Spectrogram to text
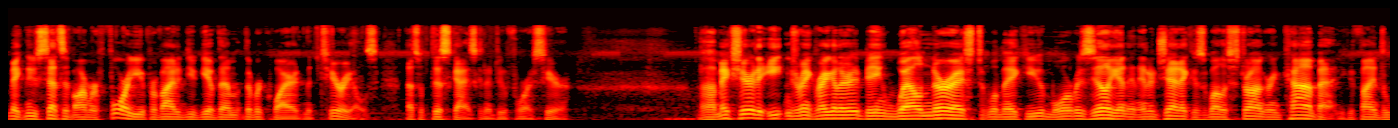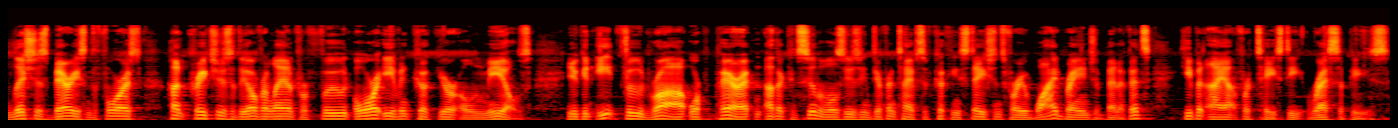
make new sets of armor for you, provided you give them the required materials. That's what this guy's going to do for us here. Uh, make sure to eat and drink regularly. Being well nourished will make you more resilient and energetic as well as stronger in combat. You can find delicious berries in the forest, hunt creatures of the overland for food, or even cook your own meals. You can eat food raw or prepare it and other consumables using different types of cooking stations for a wide range of benefits. Keep an eye out for tasty recipes.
